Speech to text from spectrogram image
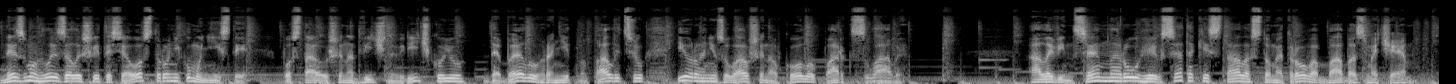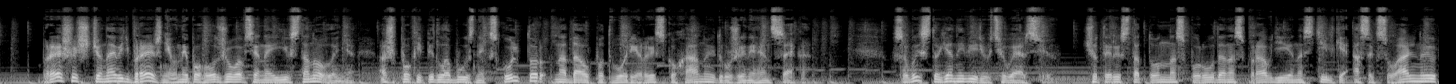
Не змогли залишитися осторонь комуністи, поставивши над вічною річкою дебелу гранітну палицю і організувавши навколо парк слави. Але вінцем наруги все-таки стала стометрова баба з мечем. Бреше, що навіть Брежнєв не погоджувався на її встановлення, аж поки підлабузник скульптор надав потворі рис коханої дружини генсека. Особисто я не вірю в цю версію. 400 тонна споруда насправді є настільки асексуальною,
